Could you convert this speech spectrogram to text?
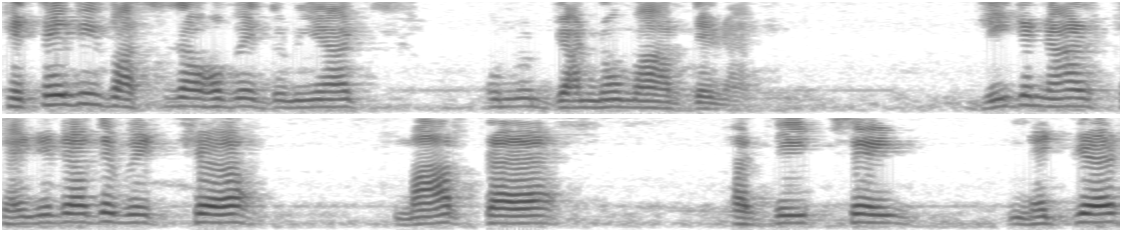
ਕਿਤੇ ਵੀ ਵੱਸਦਾ ਹੋਵੇ ਦੁਨੀਆ 'ਚ, ਉਹਨੂੰ ਜਾਨੋ ਮਾਰ ਦੇਣਾ। ਜਿਹਦੇ ਨਾਲ ਕੈਨੇਡਾ ਦੇ ਵਿੱਚ ਮਾਰਤਾ ਹੈ ਹਰਦੀਪ ਸਿੰਘ ਨਿੱਜਰ,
